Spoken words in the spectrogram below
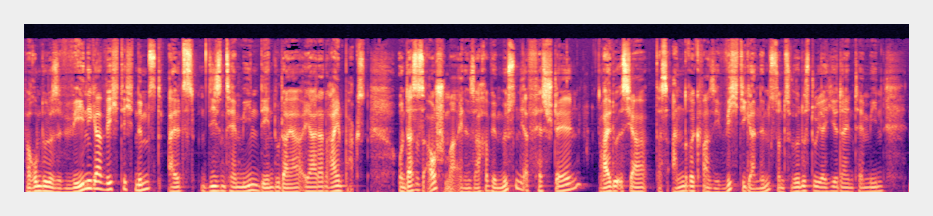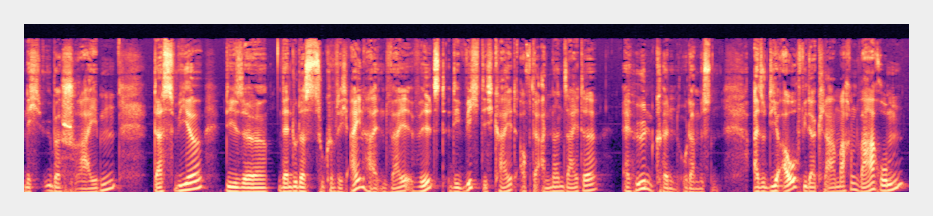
warum du das weniger wichtig nimmst als diesen Termin, den du da ja, ja dann reinpackst. Und das ist auch schon mal eine Sache. Wir müssen ja feststellen, weil du es ja das andere quasi wichtiger nimmst, sonst würdest du ja hier deinen Termin nicht überschreiben, dass wir diese, wenn du das zukünftig einhalten willst, die Wichtigkeit auf der anderen Seite erhöhen können oder müssen. Also dir auch wieder klar machen, warum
